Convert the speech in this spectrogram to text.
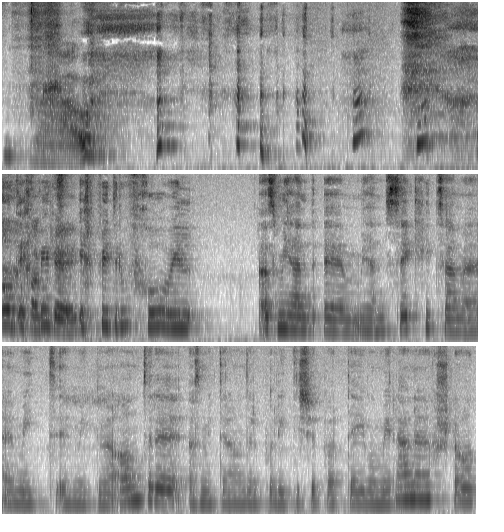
Wow. Und ich bin, Okay. ich bin drauf gekommen, weil also wir haben, ähm, wir haben Säcki zusammen mit, äh, mit einer anderen, also mit einer anderen politischen Partei, die mir auch nahe steht.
